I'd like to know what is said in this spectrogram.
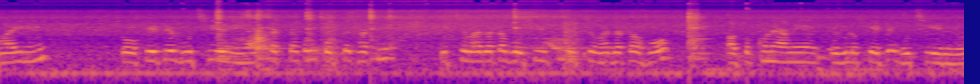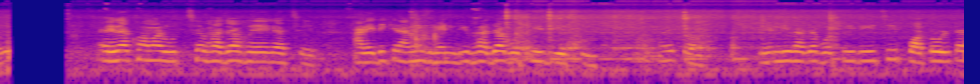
হয়নি। তো কেটে গুছিয়ে নিই। একটা একটা করে করতে থাকি। উচ্ছে ভাজাটা বসিয়েছি, উচ্ছে ভাজাটা হোক। ততক্ষণে আমি এগুলো কেটে গুছিয়ে নিই এই দেখো আমার উচ্ছে ভাজা হয়ে গেছে। আর এদিকে আমি ভেন্ডি ভাজা বসিয়ে দিয়েছি। বুঝেছ ভেন্ডি ভাজা বসিয়ে দিয়েছি। পটলটা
